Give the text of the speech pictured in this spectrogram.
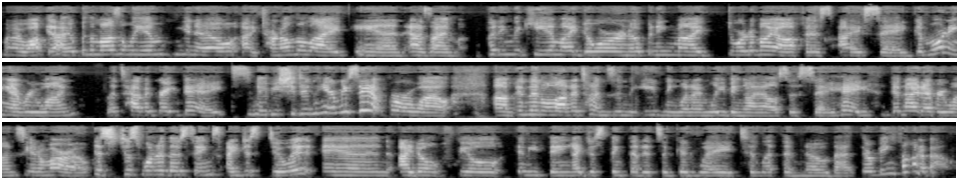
when I walk in, I open the mausoleum, you know, I turn on the light, and as I'm putting the key in my door and opening my door to my office, I say, Good morning, everyone. Let's have a great day. Maybe she didn't hear me say it for a while. Um, and then a lot of times in the evening when I'm leaving, I also say, Hey, good night, everyone. See you tomorrow. It's just one of those things. I just do it and I don't feel anything. I just think that it's a good way to let them know that they're being thought about.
